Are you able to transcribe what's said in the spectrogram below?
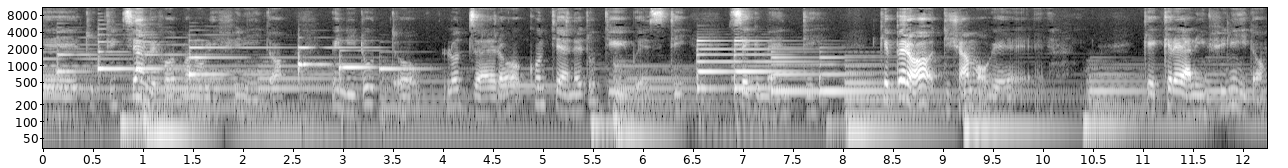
che tutti insieme formano l'infinito. Quindi tutto lo zero contiene tutti questi segmenti che però diciamo che, che crea l'infinito.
